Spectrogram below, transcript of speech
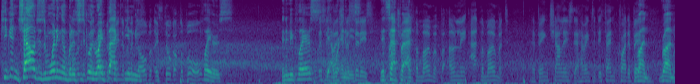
Keep getting challenges and winning them, but it's just going right back to the enemy goal, but they've still got the ball. players. Enemy players? Is Yeah, we're enemies. City's It's that bad. at the moment, but only at the moment. They're being challenged. They're having to defend quite a bit. Run, run,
